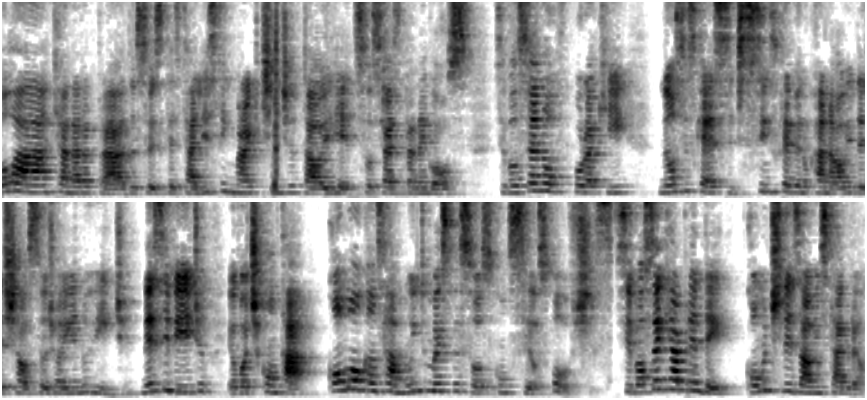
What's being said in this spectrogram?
Olá, aqui é a Nara Prada, sou especialista em marketing digital e redes sociais para negócios. Se você é novo por aqui, não se esquece de se inscrever no canal e deixar o seu joinha no vídeo. Nesse vídeo eu vou te contar como alcançar muito mais pessoas com seus posts. Se você quer aprender como utilizar o Instagram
